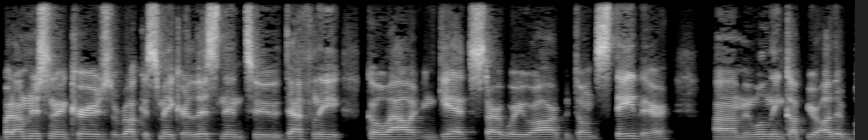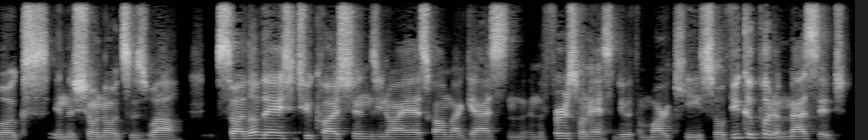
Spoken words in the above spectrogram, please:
But I'm just going to encourage the ruckus maker listening to definitely go out and get start where you are, but don't stay there. Um, and we'll link up your other books in the show notes as well. So I'd love to ask you two questions. You know, I ask all my guests, and, and the first one has to do with the marquee. So if you could put a message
